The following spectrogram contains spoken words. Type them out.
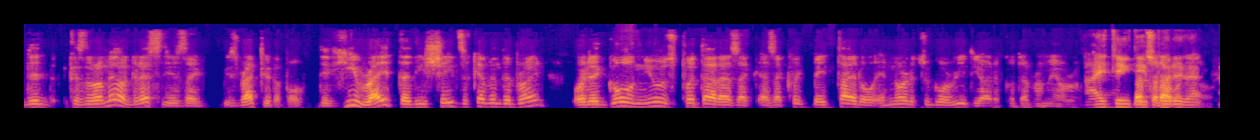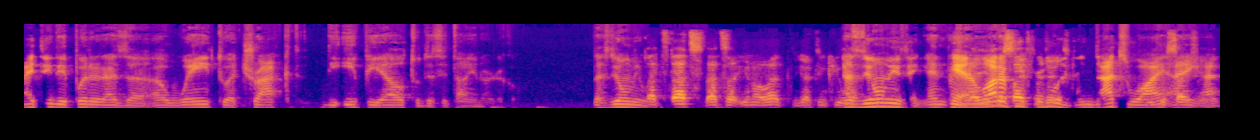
did because the Romeo Agresti is like is reputable. Did he write that these shades of Kevin De Bruyne, or did Goal News put that as a as a clickbait title in order to go read the article that Romeo wrote? I think That's they what I put it. At, I think they put it as a, a way to attract the EPL to this Italian article. That's the only way. That's that's that's a you know what I think you. That's won. the only thing, and, Yeah, and a lot of people do it. it, and that's why I, I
